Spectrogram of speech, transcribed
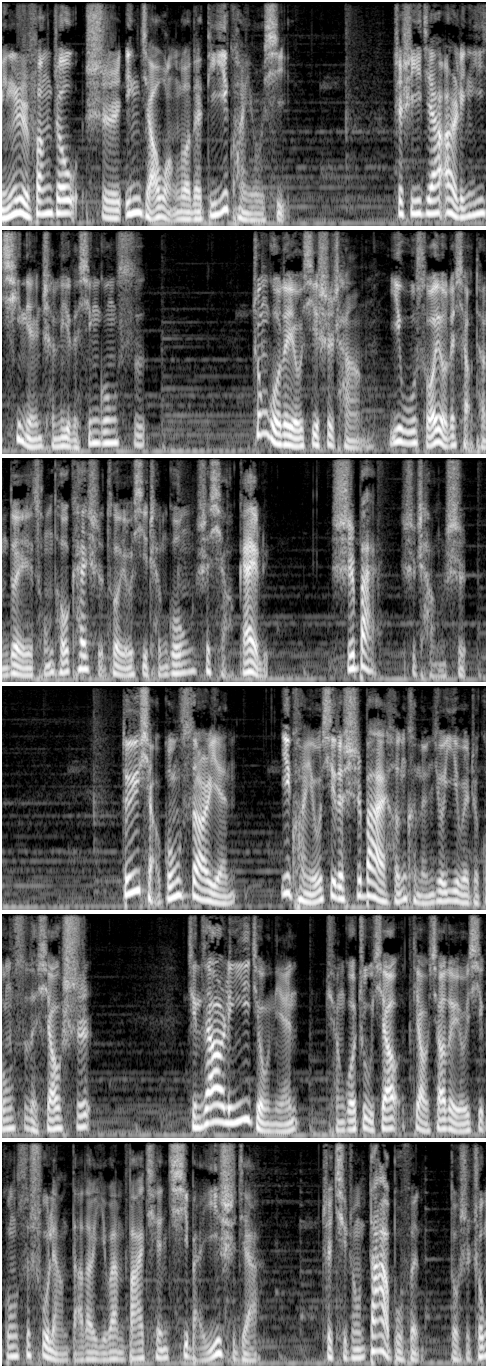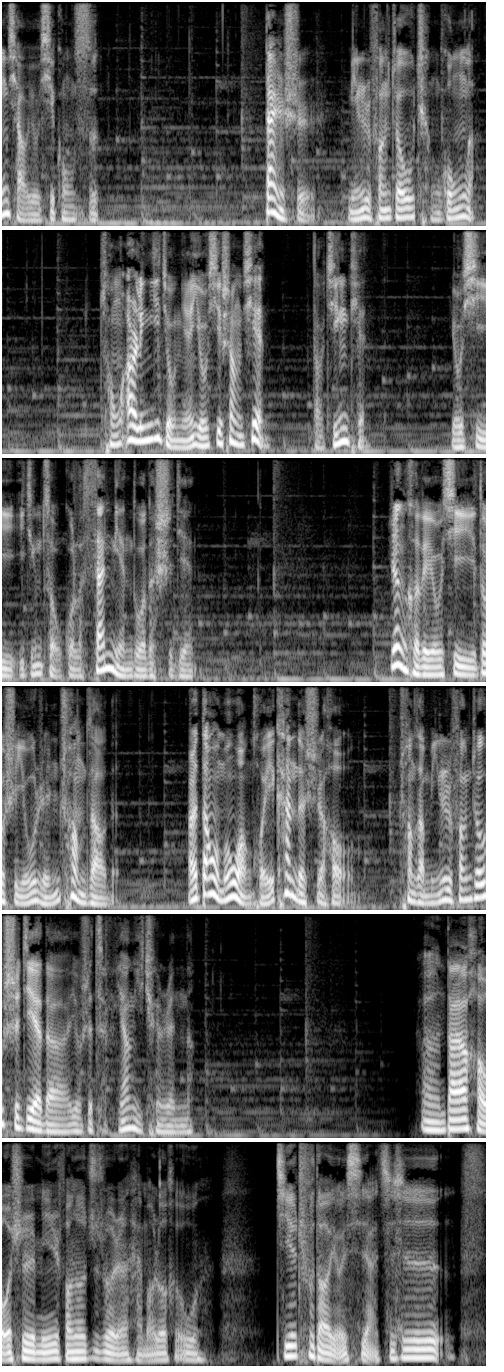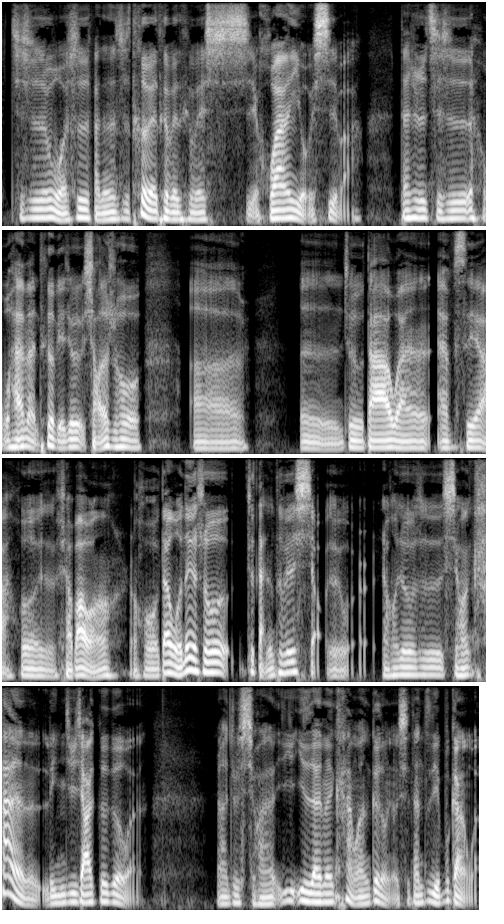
明日方舟》是鹰角网络的第一款游戏，这是一家2017年成立的新公司。中国的游戏市场，一无所有的小团队从头开始做游戏成功是小概率，失败是常事。对于小公司而言，一款游戏的失败很可能就意味着公司的消失。仅在2019年，全国注销、吊销的游戏公司数量达到一万八千七百一十家，这其中大部分。都是中小游戏公司，但是《明日方舟》成功了。从二零一九年游戏上线到今天，游戏已经走过了三年多的时间。任何的游戏都是由人创造的，而当我们往回看的时候，创造《明日方舟》世界的又是怎样一群人呢？嗯，大家好，我是《明日方舟》制作人海毛洛和物。接触到游戏啊，其实，其实我是反正是特别特别特别喜欢游戏吧。但是其实我还蛮特别，就小的时候，啊，嗯，就大家玩 FC 啊，或者小霸王，然后，但我那个时候就胆子特别小，就然后就是喜欢看邻居家哥哥玩，然后就喜欢一一直在那边看玩各种游戏，但自己不敢玩。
